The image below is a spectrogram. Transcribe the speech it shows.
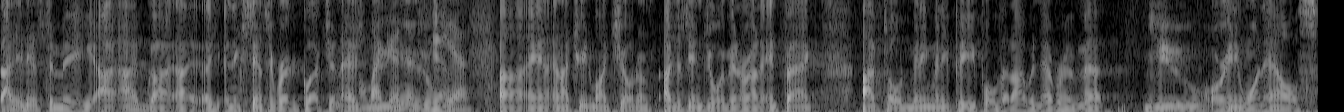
I, it is to me. I, I've got I, a- an extensive record collection, as oh my do goodness, you. Yeah. yes. Uh, and, and I treat them like children. I just enjoy being around it. In fact, I've told many, many people that I would never have met you or anyone else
